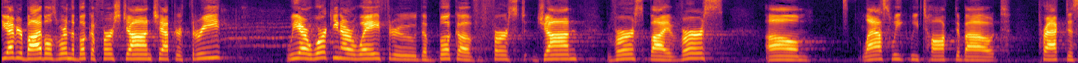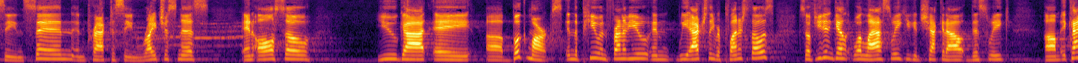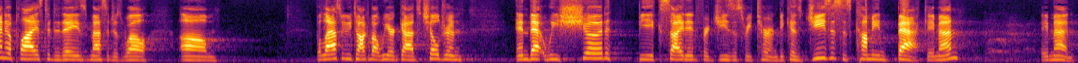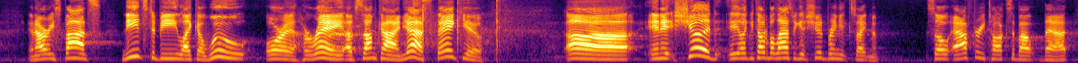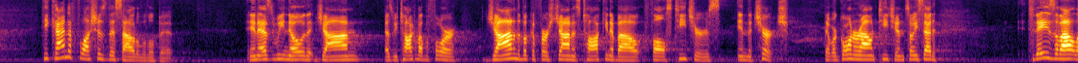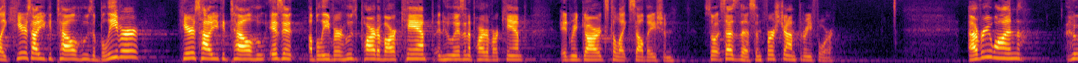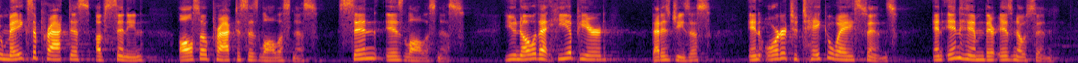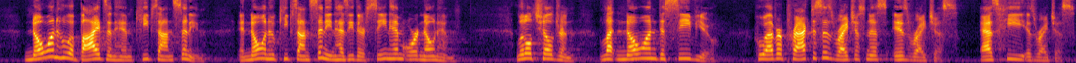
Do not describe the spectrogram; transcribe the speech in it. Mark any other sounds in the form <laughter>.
You have your Bibles, we're in the book of 1 John, chapter 3. We are working our way through the book of 1 John, verse by verse. Um, last week we talked about practicing sin and practicing righteousness, and also you got a uh, bookmarks in the pew in front of you, and we actually replenished those. So if you didn't get one last week, you can check it out this week. Um, it kind of applies to today's message as well. Um, but last week we talked about we are God's children and that we should be excited for Jesus' return because Jesus is coming back. Amen? Amen. And our response needs to be like a woo or a hooray of some kind. Yes, thank you. Uh, and it should, like we talked about last week, it should bring excitement. So after he talks about that, he kind of flushes this out a little bit. And as we know that John, as we talked about before, John in the book of First John is talking about false teachers in the church that were going around teaching. So he said, today's about like, here's how you could tell who's a believer. Here's how you could tell who isn't a believer, who's part of our camp and who isn't a part of our camp in regards to like salvation. So it says this in 1 John 3 4. Everyone who makes a practice of sinning also practices lawlessness. Sin is lawlessness. You know that he appeared, that is Jesus, in order to take away sins, and in him there is no sin. No one who abides in him keeps on sinning, and no one who keeps on sinning has either seen him or known him. Little children, let no one deceive you. Whoever practices righteousness is righteous, as he is righteous.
